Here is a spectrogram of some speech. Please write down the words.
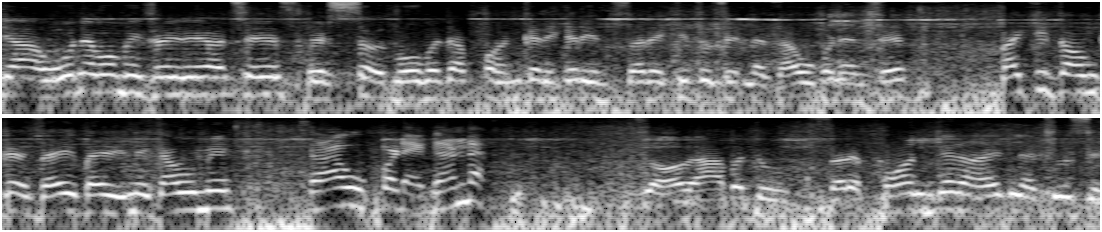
ત્યાં હું ને મમ્મી જઈ રહ્યા છે. સ્પેશિયલ બહુ બધા ફોન કરી કરીને સરે કીધું છે એટલે જવું પડે છે. બાકી તો હું કે જઈ ભાઈ નહીં કાવું મેં? જાવું પડે ગાંડા. તો હવે આ બધું સરે ફોન કર્યા એટલે જોશે.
